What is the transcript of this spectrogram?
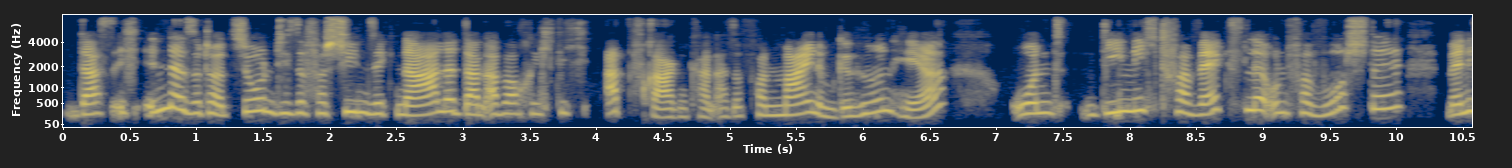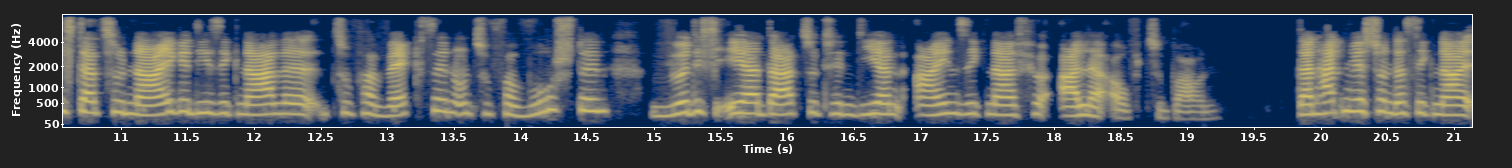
dass ich in der Situation diese verschiedenen Signale dann aber auch richtig abfragen kann, also von meinem Gehirn her und die nicht verwechsle und verwurstel. Wenn ich dazu neige, die Signale zu verwechseln und zu verwursteln, würde ich eher dazu tendieren, ein Signal für alle aufzubauen. Dann hatten wir schon das Signal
